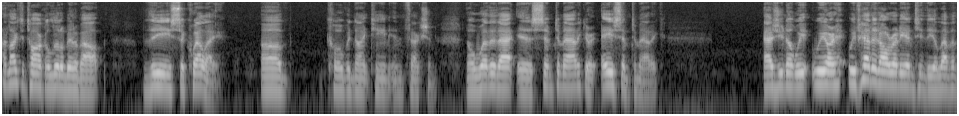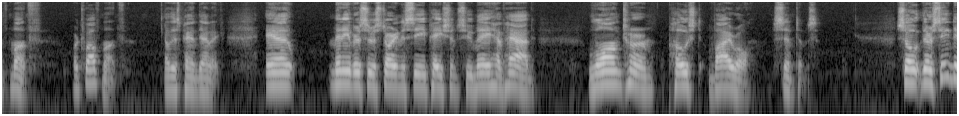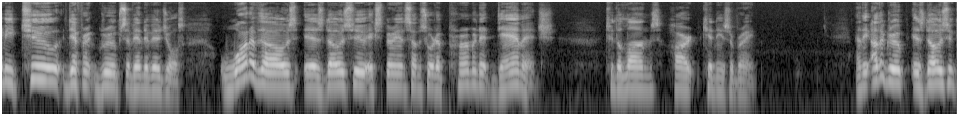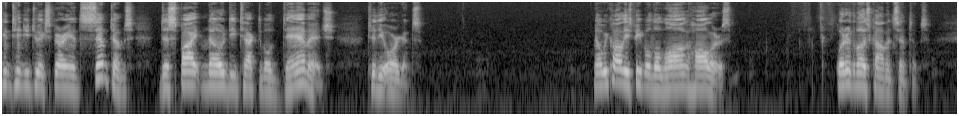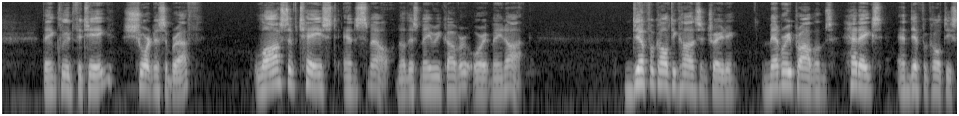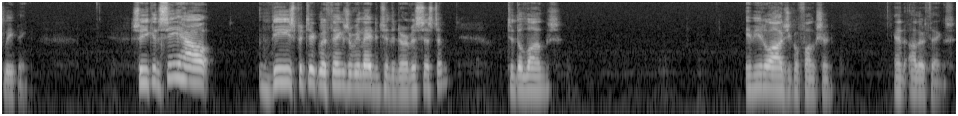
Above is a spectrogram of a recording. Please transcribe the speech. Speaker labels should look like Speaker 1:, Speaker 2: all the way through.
Speaker 1: I'd like to talk a little bit about the sequelae of COVID 19 infection. Now, whether that is symptomatic or asymptomatic, as you know, we, we are we've headed already into the 11th month or 12th month of this pandemic. And many of us are starting to see patients who may have had long term post viral symptoms. So there seem to be two different groups of individuals. One of those is those who experience some sort of permanent damage to the lungs, heart, kidneys, or brain. And the other group is those who continue to experience symptoms despite no detectable damage to the organs. Now, we call these people the long haulers. What are the most common symptoms? They include fatigue, shortness of breath, loss of taste and smell. Now, this may recover or it may not. Difficulty concentrating, memory problems, headaches, and difficulty sleeping. So you can see how these particular things are related to the nervous system, to the lungs, immunological function, and other things.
